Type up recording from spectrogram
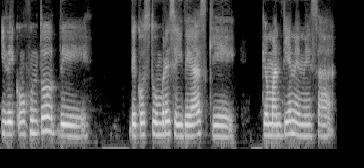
Y de conjunto de, costumbres e ideas que, mantienen esa,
